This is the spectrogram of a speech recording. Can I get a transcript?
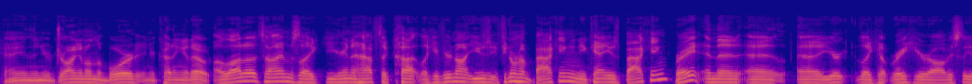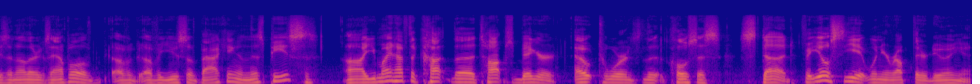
Okay, and then you're drawing it on the board and you're cutting it out. A lot of times, like you're gonna have to cut, like if you're not using, if you don't have backing and you can't use backing, right? And then uh, uh, you're like right here, obviously, is another example of, of, of a use of backing in this piece. Uh, you might have to cut the tops bigger out towards the closest stud, but you'll see it when you're up there doing it.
